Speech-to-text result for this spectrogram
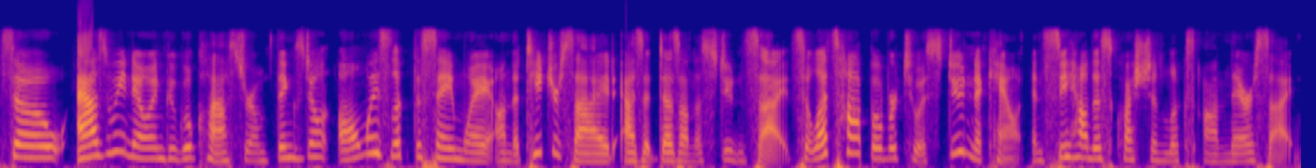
So as we know in Google Classroom, things don't always look the same way on the teacher side as it does on the student side. So let's hop over to a student account and see how this question looks on their side.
